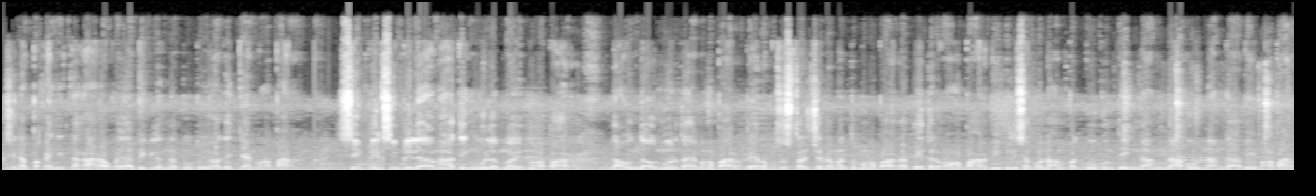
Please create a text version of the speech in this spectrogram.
Kasi napakainit ng araw kaya biglang natutuyo agad yan mga par. Simpleng simple lang ang ating ulam ngayon mga par. Dahon-dahon muna tayo mga par pero masustansya naman itong mga par. At ito mga par, bibilisan ko na ang paggugunting ng dahon ng gabi mga par.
